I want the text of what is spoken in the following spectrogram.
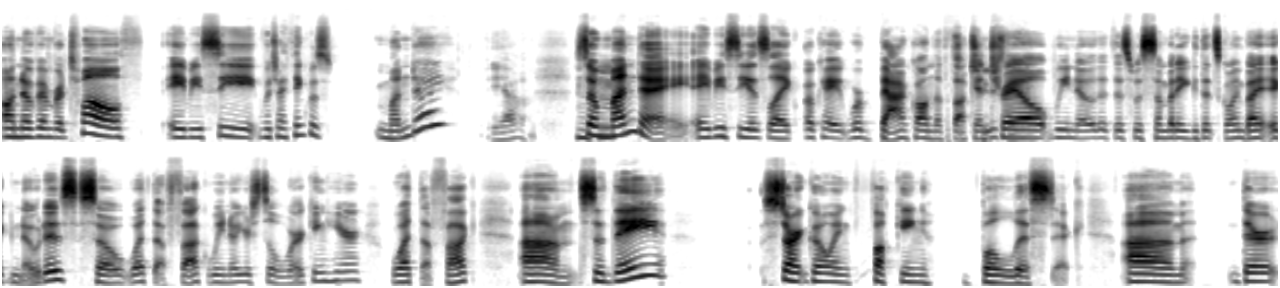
on November 12th, ABC, which I think was Monday. Yeah. So Monday, ABC is like, okay, we're back on the fucking Tuesday. trail. We know that this was somebody that's going by Ignotus. So what the fuck? We know you're still working here. What the fuck? Um, so they start going fucking ballistic. Um, they're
